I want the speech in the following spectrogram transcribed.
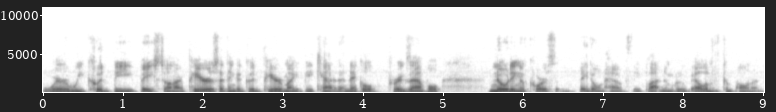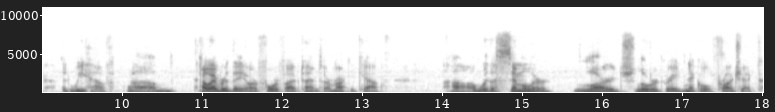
where we could be based on our peers. I think a good peer might be Canada Nickel, for example. Noting, of course, that they don't have the platinum group element component that we have. Um, however, they are four or five times our market cap uh, with a similar large lower grade nickel project.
